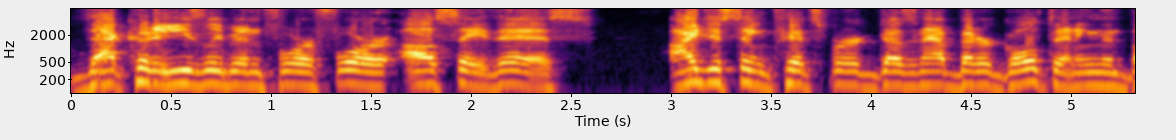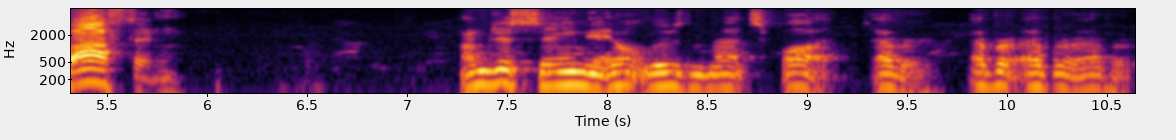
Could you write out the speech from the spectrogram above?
That could have easily been 4-4. I'll say this. I just think Pittsburgh doesn't have better goaltending than Boston. I'm just saying you don't lose in that spot ever, ever, ever, ever.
